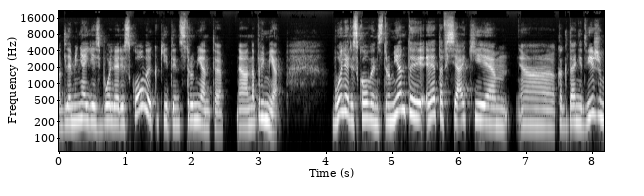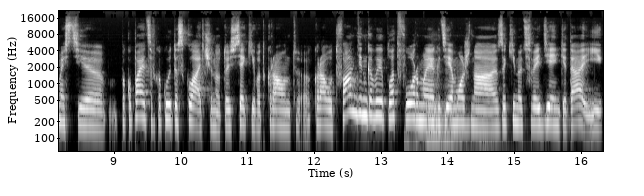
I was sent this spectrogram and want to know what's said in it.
для меня есть более рисковые какие-то инструменты. Э, например, более рисковые инструменты – это всякие, э, когда недвижимость покупается в какую-то складчину, то есть всякие вот краунд, краудфандинговые платформы, mm-hmm. где можно закинуть свои деньги, да, и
